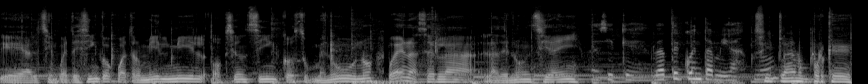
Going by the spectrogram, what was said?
eh, al 55 4000 1000 opción 5 submenú 1 pueden hacer la, la, denuncia ahí así que date cuenta amiga ¿no? sí claro porque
